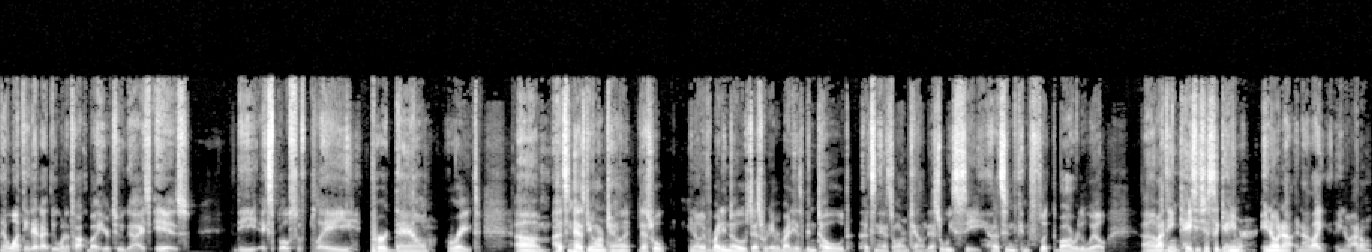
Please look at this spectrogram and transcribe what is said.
Now, one thing that I do want to talk about here too, guys, is the explosive play per down rate. Um, Hudson has the arm talent. That's what you know. Everybody knows. That's what everybody has been told. Hudson has arm talent. That's what we see. Hudson can flick the ball really well. Um, I think Casey's just a gamer, you know, and I and I like, you know, I don't,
